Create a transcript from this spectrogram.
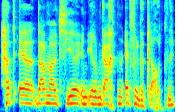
Hat er damals hier in ihrem Garten Äpfel geklaut. Ne?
